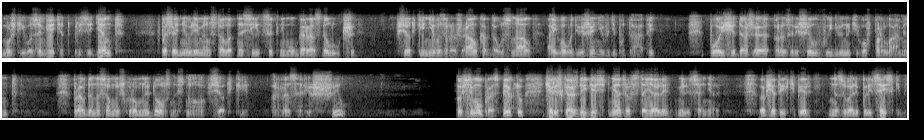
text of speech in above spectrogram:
Может, его заметит президент? Последнее время он стал относиться к нему гораздо лучше. Все-таки не возражал, когда узнал о его выдвижении в депутаты. Позже даже разрешил выдвинуть его в парламент. Правда, на самую скромную должность, но все-таки разрешил. По всему проспекту через каждые 10 метров стояли милиционеры. Вообще-то их теперь называли полицейскими,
